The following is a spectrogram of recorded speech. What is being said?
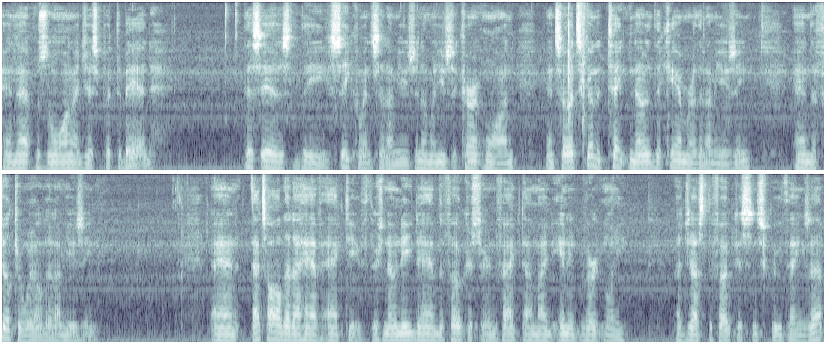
and that was the one I just put to bed. This is the sequence that I'm using. I'm going to use the current one. And so it's going to take note of the camera that I'm using and the filter wheel that I'm using. And that's all that I have active. There's no need to have the focuser. In fact I might inadvertently adjust the focus and screw things up.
